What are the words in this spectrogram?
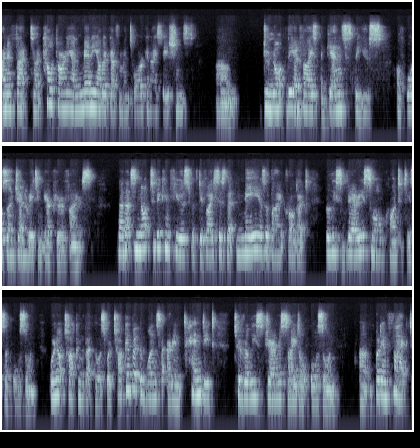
And in fact, uh, California and many other governmental organizations um, do not, they advise against the use of ozone generating air purifiers. Now, that's not to be confused with devices that may, as a byproduct, release very small quantities of ozone. We're not talking about those. We're talking about the ones that are intended to release germicidal ozone. Uh, but in fact,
